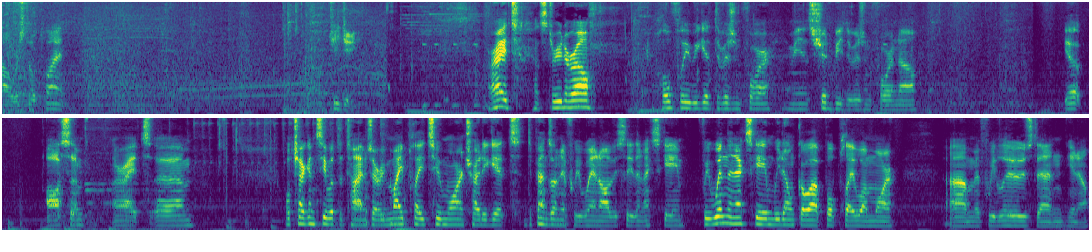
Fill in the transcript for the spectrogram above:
Oh, we're still playing. GG. Alright, that's three in a row. Hopefully we get Division 4. I mean, it should be Division 4 now. Yep. Awesome. Alright, um... We'll check and see what the times are. We might play two more and try to get. Depends on if we win, obviously, the next game. We win the next game, we don't go up. We'll play one more. Um, if we lose, then, you know,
